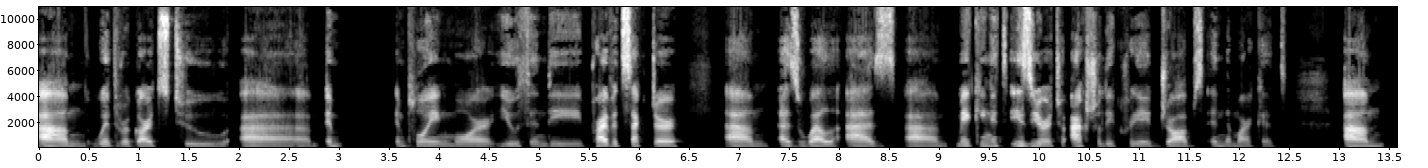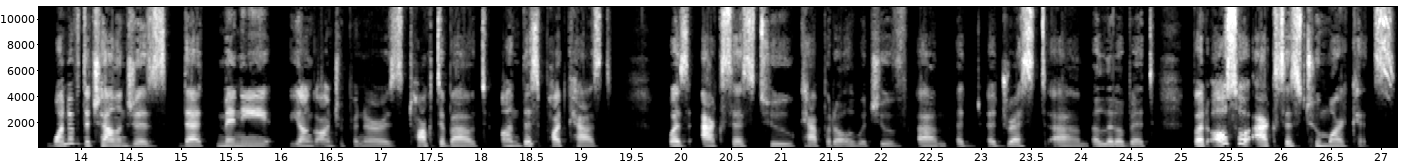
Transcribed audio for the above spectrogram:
Um, with regards to uh, em- employing more youth in the private sector, um, as well as um, making it easier to actually create jobs in the market. Um, one of the challenges that many young entrepreneurs talked about on this podcast was access to capital, which you've um, ad- addressed um, a little bit, but also access to markets.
